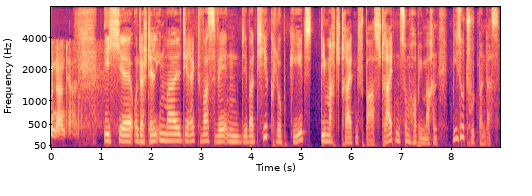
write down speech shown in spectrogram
Guten Abend, Herr Alt. Ich äh, unterstelle Ihnen mal direkt was, wer in einen Debattierclub geht, dem macht Streiten Spaß. Streiten zum Hobby machen. Wieso tut man das?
